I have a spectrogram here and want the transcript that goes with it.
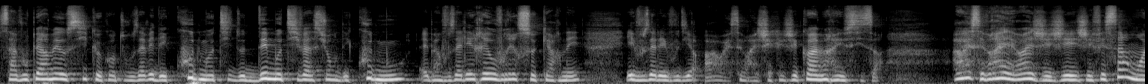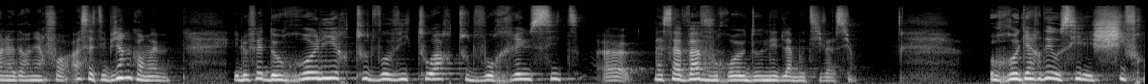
Ça vous permet aussi que quand vous avez des coups de, de démotivation, des coups de mou, eh ben vous allez réouvrir ce carnet et vous allez vous dire Ah ouais, c'est vrai, j'ai quand même réussi ça. Ah ouais, c'est vrai, ouais, j'ai fait ça moi la dernière fois. Ah, c'était bien quand même. Et le fait de relire toutes vos victoires, toutes vos réussites, euh, bah, ça va vous redonner de la motivation. Regardez aussi les chiffres.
